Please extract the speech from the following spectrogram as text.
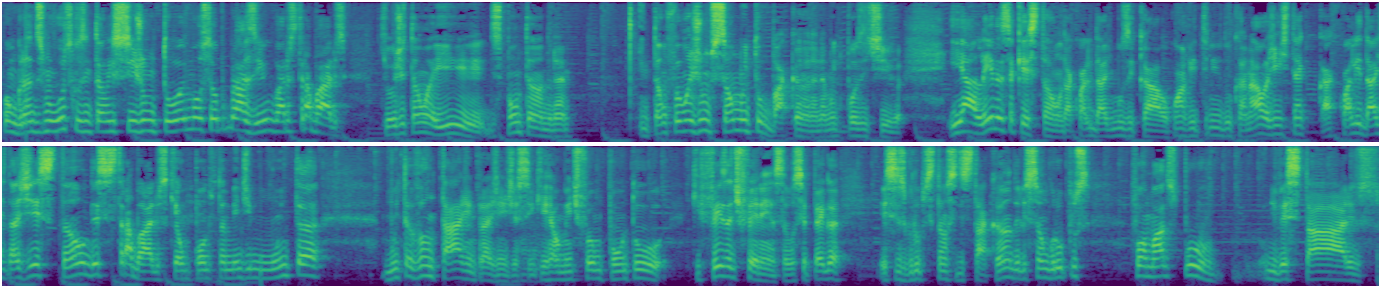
com grandes músicos, então isso se juntou e mostrou para o Brasil vários trabalhos que hoje estão aí despontando, né? Então foi uma junção muito bacana, né? muito positiva. E além dessa questão da qualidade musical com a vitrine do canal, a gente tem a qualidade da gestão desses trabalhos, que é um ponto também de muita muita vantagem para a gente, assim, que realmente foi um ponto que fez a diferença. Você pega esses grupos que estão se destacando, eles são grupos formados por universitários,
